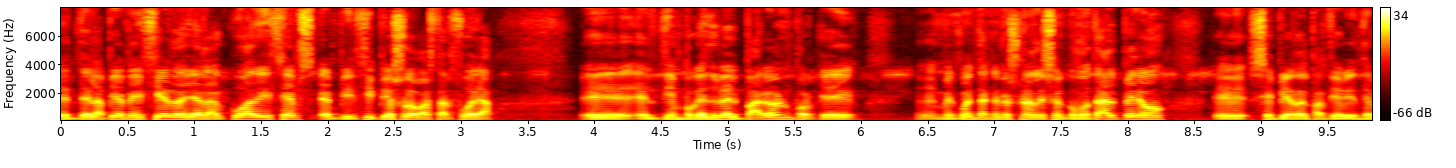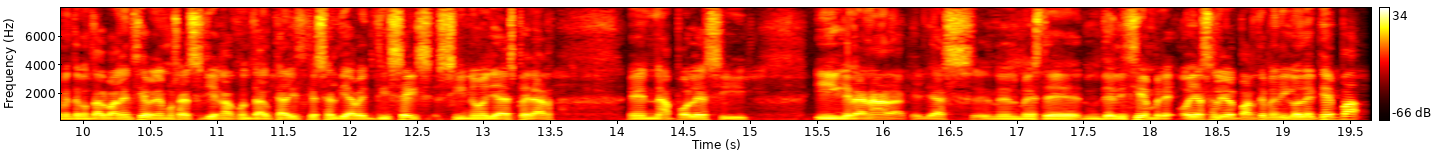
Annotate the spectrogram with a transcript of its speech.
eh, de la pierna izquierda y ahora el cuádriceps. En principio solo va a estar fuera eh, el tiempo que dure el parón porque me cuentan que no es una lesión como tal, pero se pierde el partido evidentemente contra el Valencia. Veremos a ver si llega contra el Cádiz, que es el día 26, si no ya esperar en Nápoles y, Granada, que ya es en el mes de, diciembre. Hoy ha salido el parte médico de Kepa.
